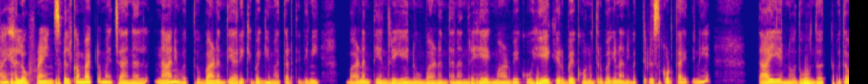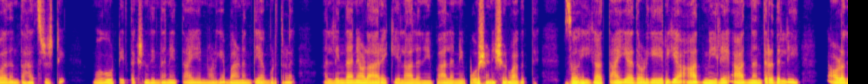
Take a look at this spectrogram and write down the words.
Hi hello friends welcome back to my channel ನಾನಿವತ್ತು ಬಾಣಂತಿ ಆರೈಕೆ ಬಗ್ಗೆ ಮಾತಾಡ್ತಿದ್ದೀನಿ. ಬಾಣಂತಿ ಅಂದರೆ ಏನು? ಬಾಣಂತನ ಅಂದರೆ ಹೇಗೆ ಮಾಡಬೇಕು? ಹೇಗಿರಬೇಕು ಅನ್ನೋದ್ರ ಬಗ್ಗೆ ನಾನಿವತ್ತು ತಿಳಿಸ್ಕೊಡ್ತಾ ಇದ್ದೀನಿ. ತಾಯಿ ಅನ್ನೋದು ಒಂದು ಅದ್ಭುತವಾದಂತಹ ಸೃಷ್ಟಿ. ಮಗು ಹುಟ್ಟಿದ ತಕ್ಷಣದಿಂದನೇ ತಾಯಿ ಅನ್ನೋಳಿಗೆ ಬಾಣಂತಿ ಆಗಿಬಿಡ್ತಾಳೆ. ಅಲ್ಲಿಂದಾನೇ ಅವಳ ಆರೈಕೆ, ಲಾಲನೆ, ಪಾಲನೆ, ಪೋಷಣೆ ಶುರುವಾಗುತ್ತೆ. ಸೊ ಈಗ ತಾಯಿ ಆದವಳಿಗೆ ಹೆರಿಗೆ ಆದಮೇಲೆ ಆದ ನಂತರದಲ್ಲಿ ಅವಳಗ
